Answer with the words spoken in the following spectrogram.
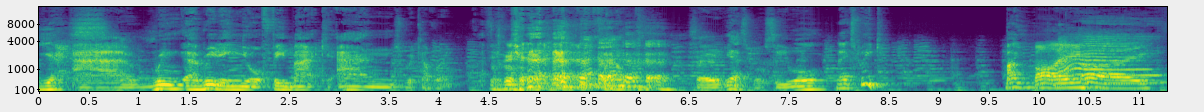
Yes. uh, ring, uh, reading your feedback and recovering. I think. so, yes, we'll see you all next week. Bye. Bye. Bye. Bye.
